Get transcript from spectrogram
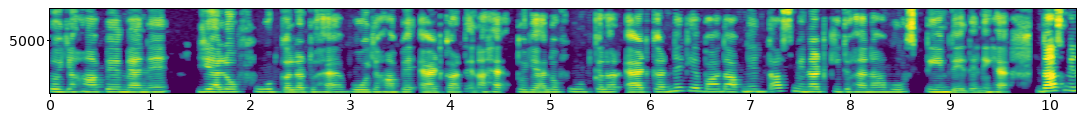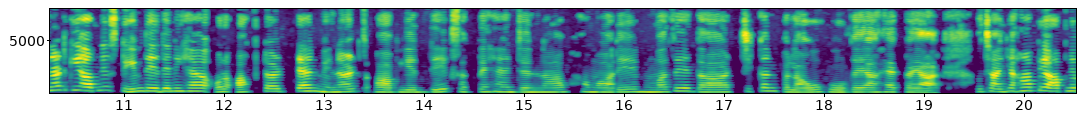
तो यहाँ पे मैंने येलो फ़ूड कलर जो है, वो यहाँ पे ऐड कर देना है। तो येलो फ़ूड कलर ऐड करने के बाद आपने 10 मिनट की जो है ना, वो स्टीम दे देनी है। 10 मिनट की आपने स्टीम दे देनी है और आफ्टर 10 मिनट्स आप ये देख सकते हैं, जनाब, हमारे मज़ेदार चिकन पुलाव हो गया है तैयार। अच्छा यहाँ पे आपने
